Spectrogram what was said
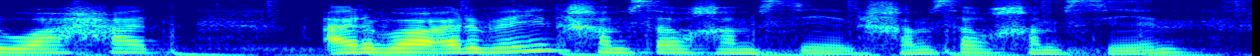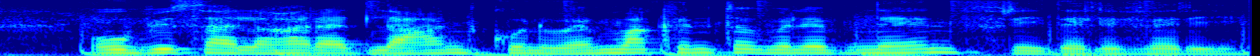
01 44 55 55 وبيوصل الغرض لعندكم وين ما كنتوا بلبنان free delivery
